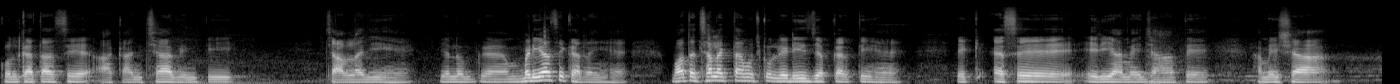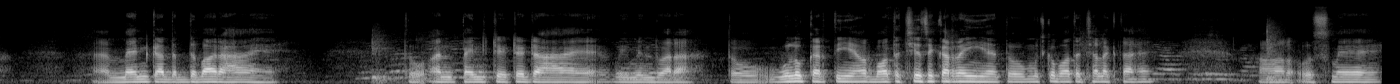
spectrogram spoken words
कोलकाता से आकांक्षा विम्पी चावला जी हैं। ये लोग बढ़िया से कर रही हैं। बहुत अच्छा लगता है मुझको लेडीज़ जब करती हैं। एक ऐसे एरिया में जहाँ पे हमेशा मैन का दबदबा रहा है तो अनपेनिट्रेटेड रहा है वीमेन द्वारा तो वो लोग करती हैं और बहुत अच्छे से कर रही हैं तो मुझको बहुत अच्छा लगता है। और उसमें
